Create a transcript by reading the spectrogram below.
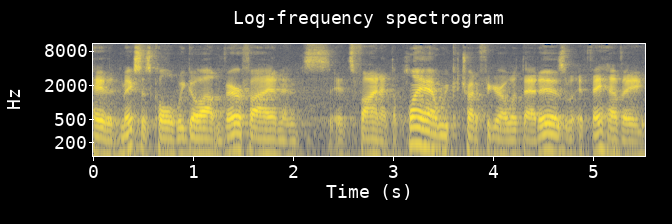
hey the mix is cold, we go out and verify it and it's it's fine at the plant. We could try to figure out what that is. If they have a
